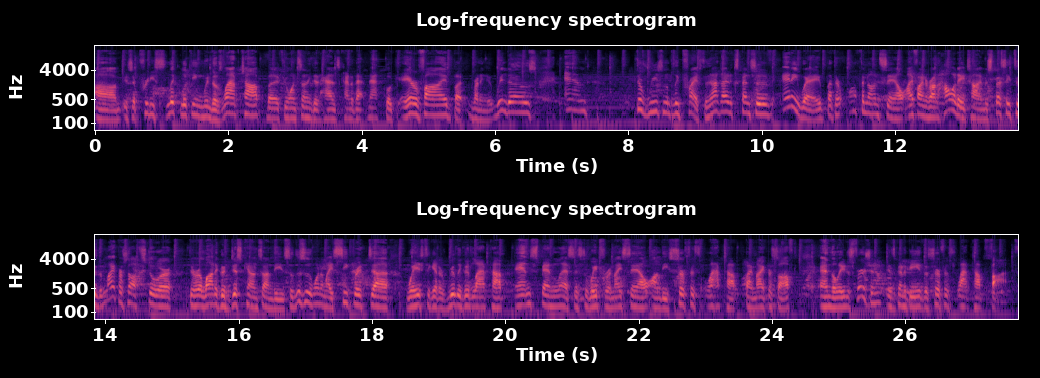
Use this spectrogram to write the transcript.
um, it's a pretty slick looking Windows laptop, but if you want something that has kind of that MacBook Air vibe, but running at Windows, and they're reasonably priced. They're not that expensive anyway, but they're often on sale. I find around holiday time, especially through the Microsoft Store, there are a lot of good discounts on these. So this is one of my secret uh, ways to get a really good laptop and spend less is to wait for a nice sale on the Surface Laptop by Microsoft. And the latest version is going to be the Surface Laptop 5.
